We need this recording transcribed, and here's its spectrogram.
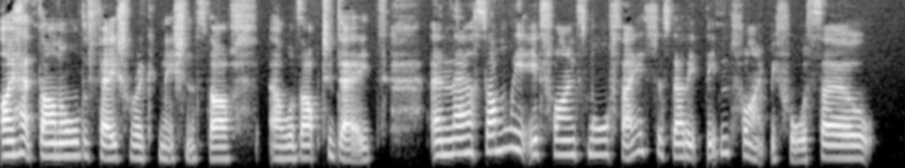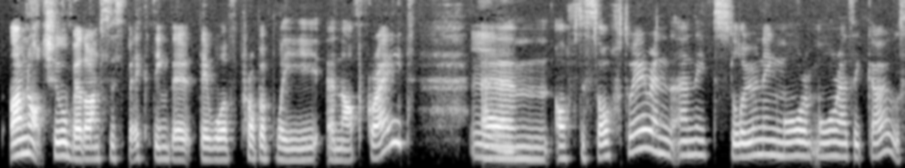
I had done all the facial recognition stuff. I was up to date, and now suddenly it finds more faces that it didn't find before. So I'm not sure, but I'm suspecting that there was probably an upgrade Mm. um, of the software, and and it's learning more and more as it goes.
